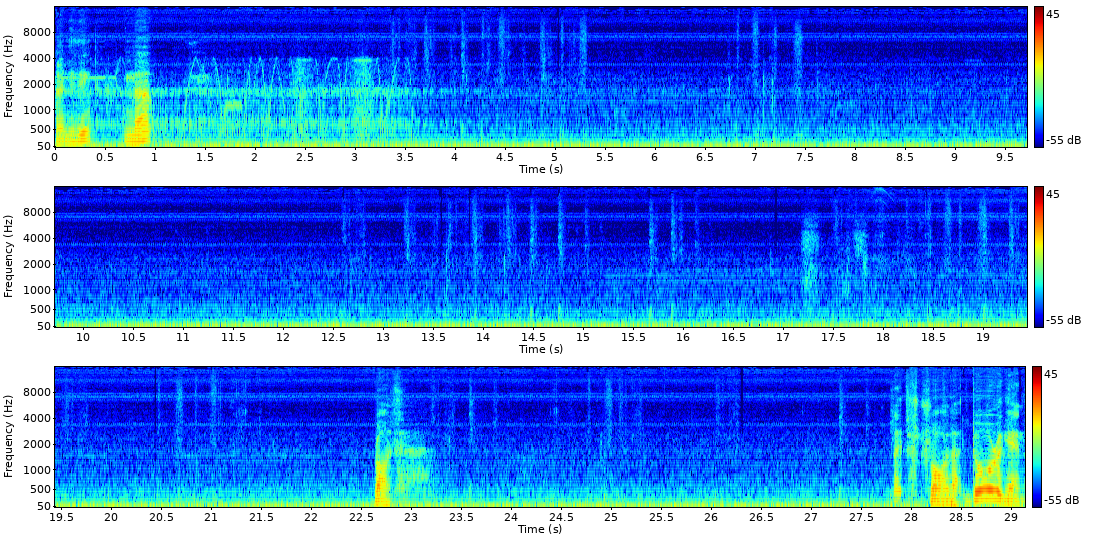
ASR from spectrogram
Anything? No. Right. Let's try that door again.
